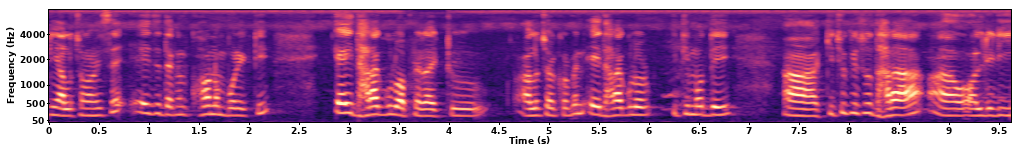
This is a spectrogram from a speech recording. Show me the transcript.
নিয়ে আলোচনা হয়েছে। এই যে দেখেন, খ নম্বর একটি, এই ধারাগুলো আপনারা একটু আলোচনা করবেন। এই ধারাগুলোর ইতিমধ্যেই কিছু কিছু ধারা অলরেডি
